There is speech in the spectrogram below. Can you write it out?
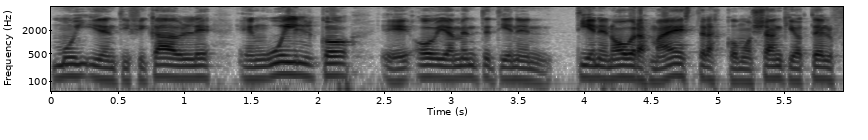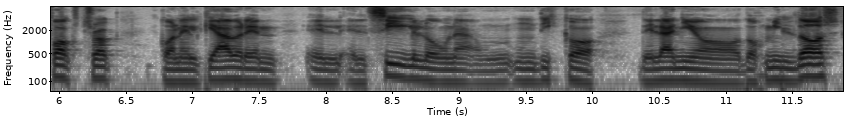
muy identificable. En Wilco, eh, obviamente tienen, tienen obras maestras como Yankee Hotel Foxtrot, con el que abren el, siglo, un, disco del año 2002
